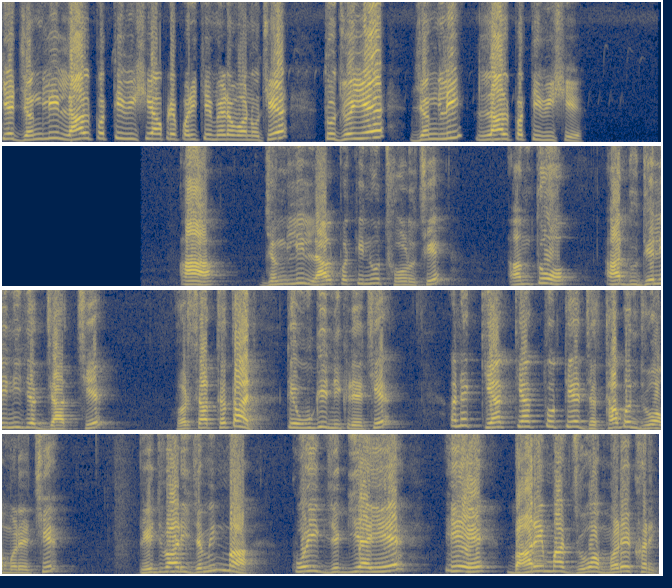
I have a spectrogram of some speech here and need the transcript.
કે જંગલી લાલ પત્તી વિશે આપણે પરિચય મેળવવાનો છે. તો જોઈએ જંગલી લાલ પત્તી વિશે. આ જંગલી લાલપત્તીનો છોડ છે. આમ તો આ દૂધેલીની જ એક જાત છે. વરસાદ થતાં જ તે ઉગી નીકળે છે અને ક્યાંક ક્યાંક તો તે જથ્થાબંધ જોવા મળે છે. ભેજવાળી જમીનમાં કોઈક જગ્યાએ એ બારેમાં જોવા મળે ખરી.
